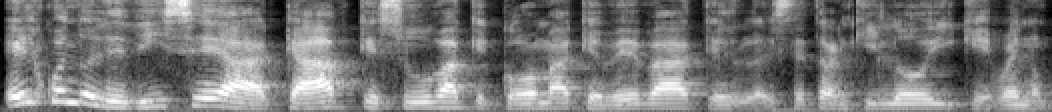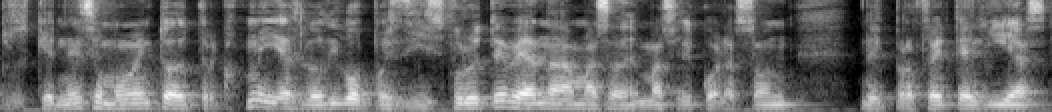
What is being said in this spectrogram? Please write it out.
Él cuando le dice a Cap que suba, que coma, que beba, que esté tranquilo y que, bueno, pues que en ese momento, entre comillas, lo digo, pues disfrute, vean nada más además el corazón del profeta Elías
